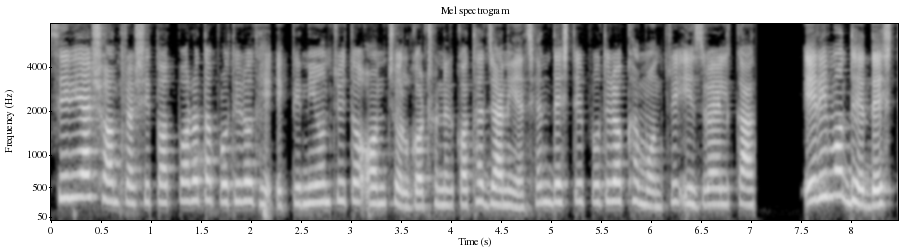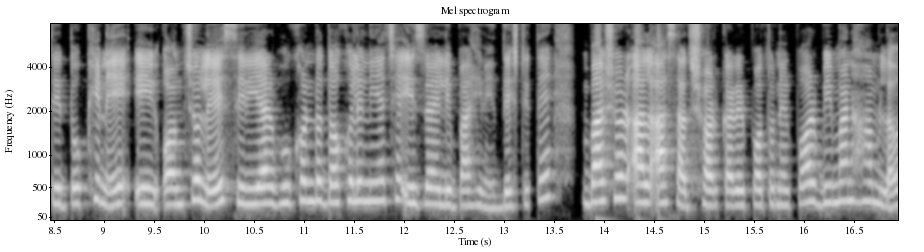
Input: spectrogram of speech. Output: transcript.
সিরিয়ার সন্ত্রাসী তৎপরতা প্রতিরোধে একটি নিয়ন্ত্রিত অঞ্চল গঠনের কথা জানিয়েছেন দেশটির প্রতিরক্ষা মন্ত্রী ইসরায়েল কাত এরই মধ্যে দেশটির দক্ষিণে এই অঞ্চলে সিরিয়ার ভূখণ্ড দখলে নিয়েছে ইসরায়েলি বাহিনী। দেশটিতে বাশর আল আসাদ সরকারের পতনের পর বিমান হামলাও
